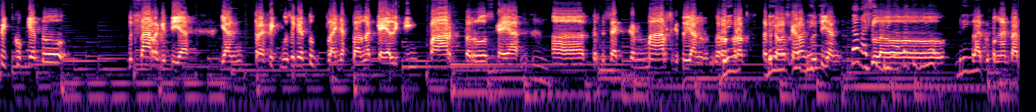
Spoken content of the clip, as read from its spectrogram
pikuknya tuh besar gitu ya yang traffic musiknya tuh banyak banget kayak Linkin Park terus kayak. Uh, 30 Second Mars gitu yang ngerok-ngerok tapi Blink- kalau sekarang gue tuh yang tau gak sih bling apa tuh dulu slow bling lagu pengantar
